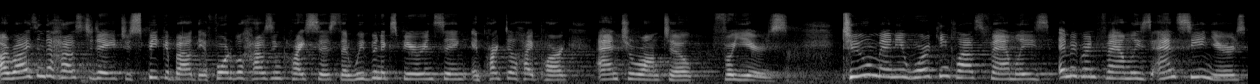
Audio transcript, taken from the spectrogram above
I rise in the House today to speak about the affordable housing crisis that we've been experiencing in Parkdale High Park and Toronto for years. Too many working-class families, immigrant families and seniors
